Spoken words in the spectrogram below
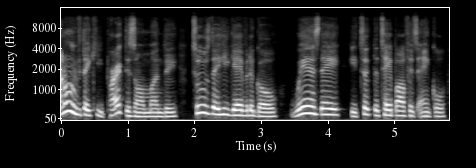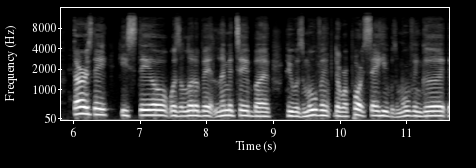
I don't even think he practiced on Monday. Tuesday he gave it a go. Wednesday, he took the tape off his ankle. Thursday, he still was a little bit limited, but he was moving. The reports say he was moving good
